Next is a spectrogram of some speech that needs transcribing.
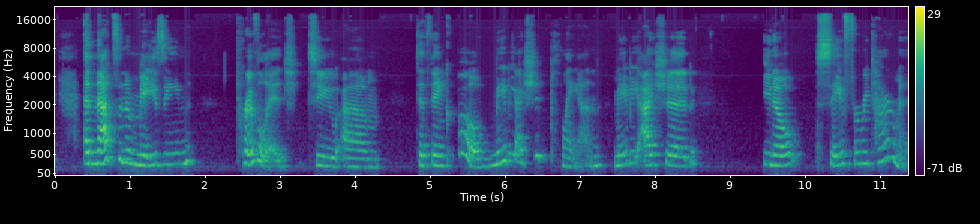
and that's an amazing privilege to um, to think, oh, maybe I should plan. Maybe I should, you know, save for retirement.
